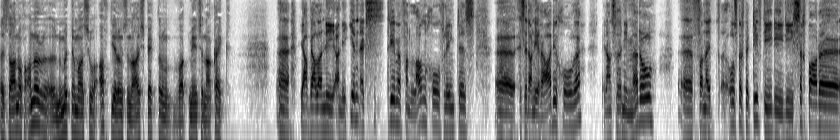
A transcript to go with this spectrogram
Is daar nog ander noem dit nou maar so afdelings in daai spektrum wat mense na kyk? Uh ja wel aan die aan die een ekstreme van lang golflengtes uh is dit dan die radiogolwe en dan so in die middel uh vanuit uh, ons perspektief die die die sigbare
